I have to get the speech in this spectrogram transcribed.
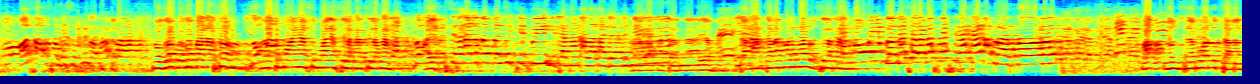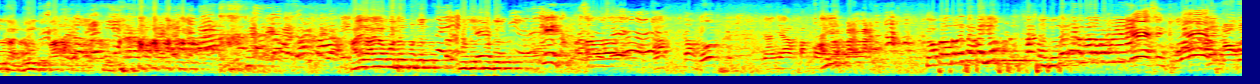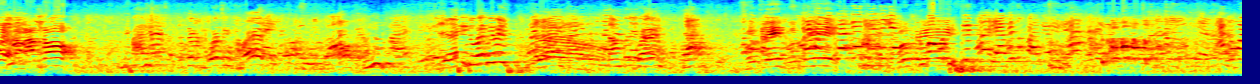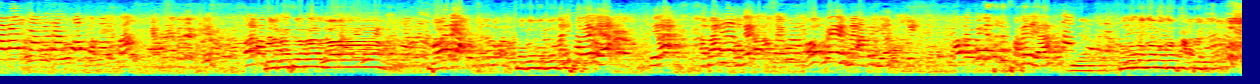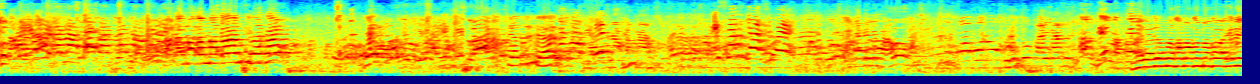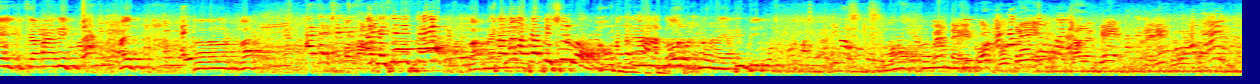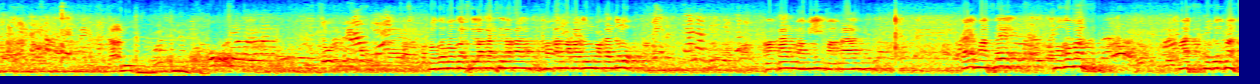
oh sa- sampai subuh nggak apa-apa Monggo monggo Pak Narso. Nah, semuanya semuanya silakan silakan. Ya, Ayo. silakan untuk mencicipi hidangan ala kadarnya Ala kadarnya, ayo. Iya. Jangan jangan malu-malu yang silakan. mau menyumbangkan suara emasnya silakan operator Pak, nun sewu anu jangan gandul Pak. Ayo ayo eh nyanyi apa kok? ayo operator siapa yuk kan pemainnya Eh, sing duet. Sing duet. Iya, ini duet ini. Tampil duet. Ya. Putri, Putri, Putri. Silakan silakan. Eh, moga moga. Mari sawer ya. Tira, abang, oke? Oke, nah apa ya? Oh, tapi kita tetap sawer ya. Iya. Moga moga moga. Makan, makan, makan, silakan. Ya. Jatuh ya. Ayo ayo moga moga moga ini siapa ini? Eh, Mbak, Ada sini sih. Mbak nggak bisa fisher loh. Oh, kayaknya Nur Nur Hayati di. Oh, gol putri, jalan ke. Moga moga silakan silakan makan makan dulu makan dulu. Makan mami makan. Kayak mas eh, moga mas. Mas duduk mas.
